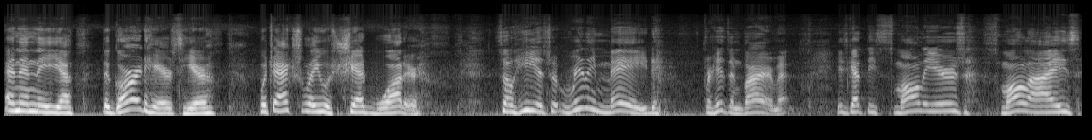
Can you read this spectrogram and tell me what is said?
and then the uh, the guard hairs here, which actually will shed water. So he is really made for his environment. He's got these small ears, small eyes.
